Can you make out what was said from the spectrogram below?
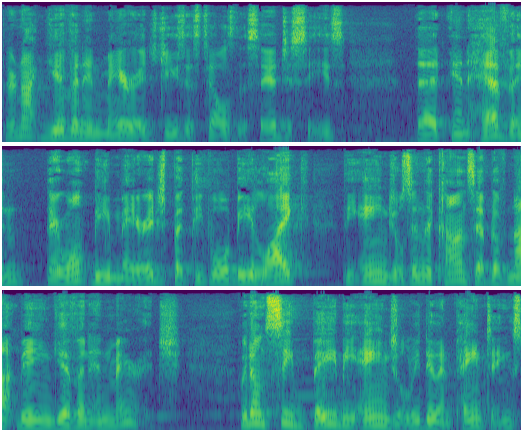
They're not given in marriage, Jesus tells the Sadducees, that in heaven there won't be marriage, but people will be like the angels in the concept of not being given in marriage. We don't see baby angels, we do in paintings.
